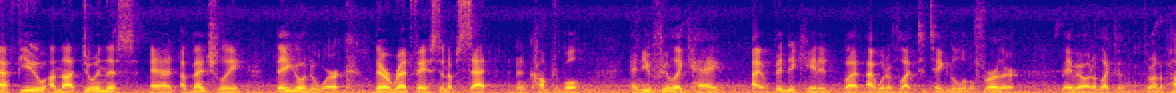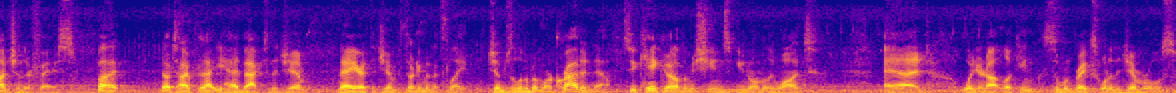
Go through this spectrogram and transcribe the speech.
F you, I'm not doing this, and eventually they go into work. They're red faced and upset and uncomfortable, and you feel like, hey, I vindicated, but I would have liked to take it a little further. Maybe I would have liked to throw a punch in their face. But no time for that, you head back to the gym. Now you're at the gym 30 minutes late. Gym's a little bit more crowded now, so you can't get all the machines you normally want. And when you're not looking, someone breaks one of the gym rules.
